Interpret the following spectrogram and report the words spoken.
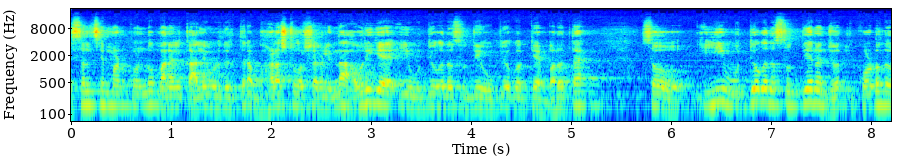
ಎಸ್ ಎಲ್ ಸಿ ಮಾಡಿಕೊಂಡು ಮನೇಲಿ ಖಾಲಿ ಉಳಿದಿರ್ತಾರೆ, ಬಹಳಷ್ಟು ವರ್ಷಗಳಿಂದ ಅವರಿಗೆ ಈ ಉದ್ಯೋಗದ ಸುದ್ದಿ ಉಪಯೋಗಕ್ಕೆ ಬರುತ್ತೆ. ಸೊ ಈ ಉದ್ಯೋಗದ ಸುದ್ದಿಯನ್ನು ಜೊ ಕೊಡೋದು,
